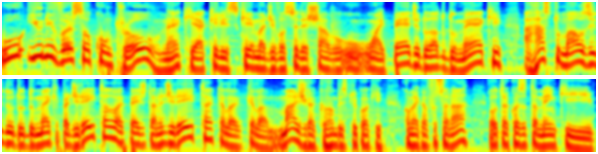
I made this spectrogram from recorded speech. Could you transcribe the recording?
O Universal Control, né, que é aquele esquema de você deixar um iPad do lado do Mac, arrasta o mouse do, do Mac para direita, o iPad está na direita, aquela, aquela mágica que o Rambo explicou aqui, como é que vai funcionar. Outra coisa também que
